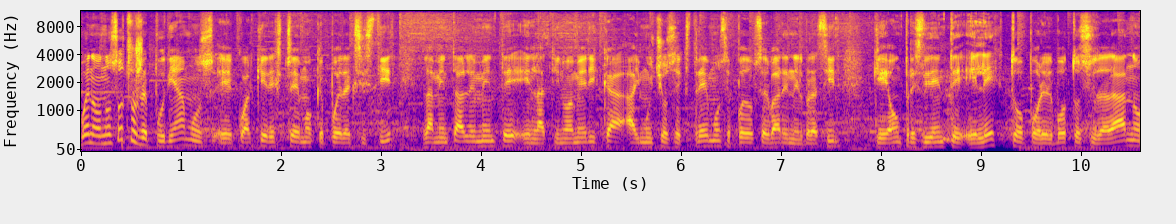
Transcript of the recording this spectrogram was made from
Bueno, nosotros repudiamos eh, cualquier extremo que pueda existir. Lamentablemente en Latinoamérica hay muchos extremos. Se puede observar en el Brasil que a un presidente electo por el voto ciudadano,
